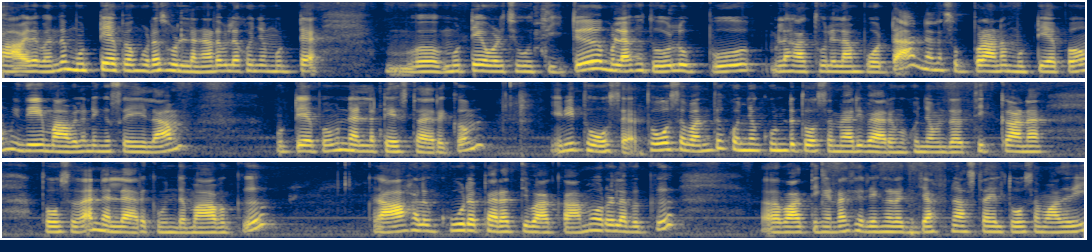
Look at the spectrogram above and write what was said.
மாவில் வந்து முட்டை அப்பம் கூட சொல்லலாம். நடுவில் கொஞ்சம் முட்டை முட்டையை உடைச்சி ஊற்றிட்டு மிளகாத்தூள் உப்பு மிளகாத்தூள் எல்லாம் போட்டால் நல்லா சூப்பரான முட்டையப்பம் இதே மாவில் நீங்கள் செய்யலாம். முட்டையப்பமும் நல்ல டேஸ்ட்டாக இருக்கும். இனி தோசை. தோசை வந்து கொஞ்சம் குண்டு தோசை மாதிரி வேறுங்க கொஞ்சம் இந்த திக்கான தோசை தான் நல்லா இருக்கும் இந்த மாவுக்கு. ஆகலும் கூட பரத்தி வாக்காமல் ஓரளவுக்கு பார்த்திங்கன்னா சரி எங்களோட ஜஃப்னா ஸ்டைல் தோசை மாதிரி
